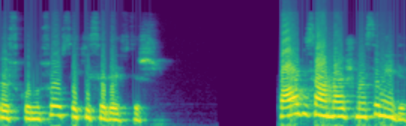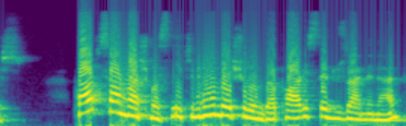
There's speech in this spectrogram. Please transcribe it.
söz konusu 8 hedeftir. Paris Anlaşması nedir? Paris Anlaşması 2015 yılında Paris'te düzenlenen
